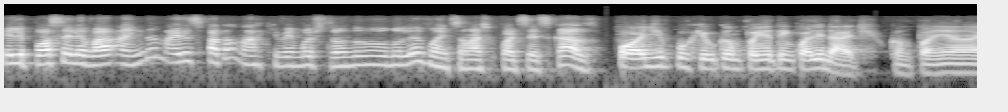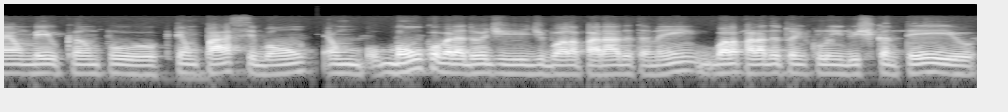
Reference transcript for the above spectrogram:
ele possa elevar ainda mais esse patamar que vem mostrando no, no Levante. Você não acha que pode ser esse caso? Pode, porque o campanha tem qualidade. O campanha é um meio campo que tem um passe bom, é um bom cobrador de, de bola parada também. Bola parada eu estou incluindo escanteio,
